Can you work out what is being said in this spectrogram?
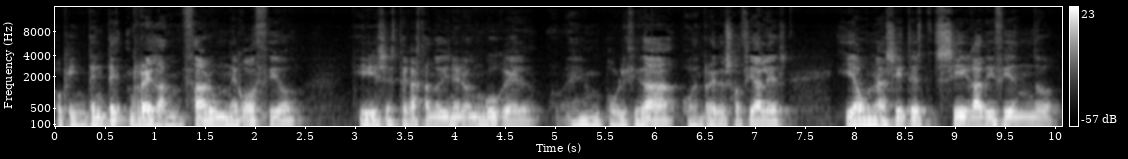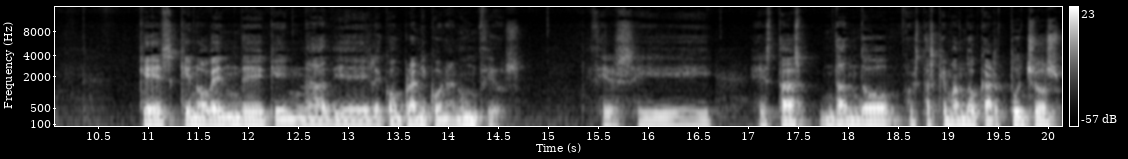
o que intente relanzar un negocio y se esté gastando dinero en Google, en publicidad o en redes sociales y aún así te siga diciendo que es que no vende, que nadie le compra ni con anuncios. Es decir, si estás dando o estás quemando cartuchos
